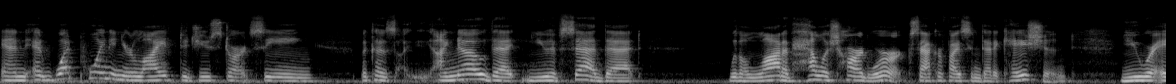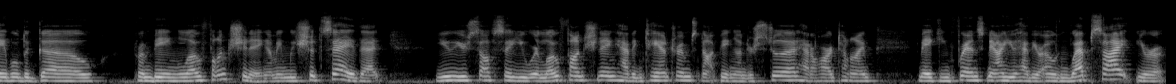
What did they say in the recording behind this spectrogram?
And at what point in your life did you start seeing? Because I- I know that you have said that with a lot of hellish hard work, sacrifice, and dedication, you were able to go from being low functioning. I mean, we should say that you yourself say you were low functioning, having tantrums, not being understood, had a hard time making friends. Now you have your own website. You're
